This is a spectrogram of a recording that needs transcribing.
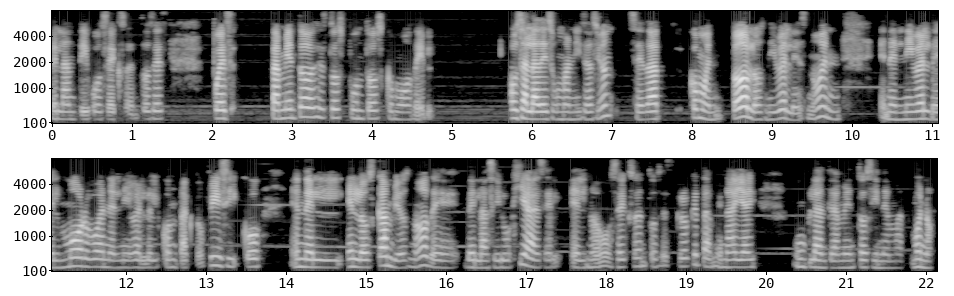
del antiguo sexo entonces pues también todos estos puntos como del o sea la deshumanización se da como en todos los niveles no en en el nivel del morbo en el nivel del contacto físico en, el, en los cambios, ¿no? De, de la cirugía, es el, el, nuevo sexo, entonces creo que también ahí hay un planteamiento cinema, bueno,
